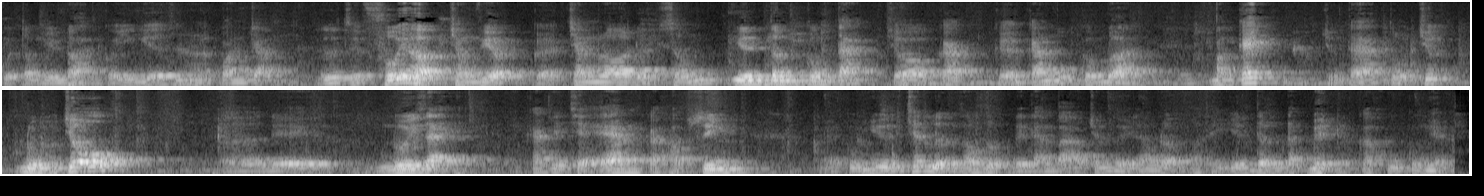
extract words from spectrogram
của tổng liên đoàn có ý nghĩa rất là quan trọng. Rồi sự phối hợp trong việc ờ, chăm lo đời sống, yên tâm công tác cho các ờ, cán bộ công đoàn bằng cách chúng ta tổ chức đủ chỗ ờ, để nuôi dạy các cái trẻ em, các học sinh cũng như chất lượng giáo dục để đảm bảo cho người lao động có thể yên tâm đặc biệt ở các khu công nghiệp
